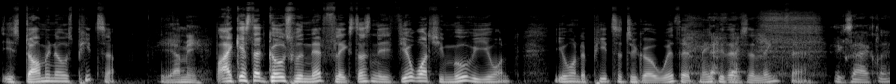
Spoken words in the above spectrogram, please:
is Domino's Pizza. Yummy. I guess that goes with Netflix, doesn't it? If you're watching a movie, you want you want a pizza to go with it. Maybe there's a link there. exactly.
